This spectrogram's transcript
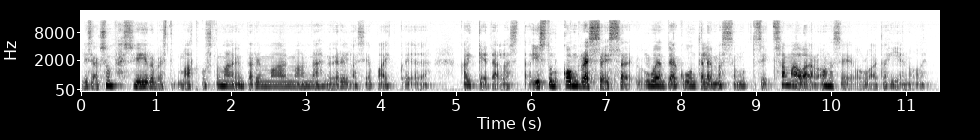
lisäksi on päässyt hirveästi matkustamaan ympäri maailmaa, on nähnyt erilaisia paikkoja ja kaikkea tällaista. Istunut kongresseissa luentoja kuuntelemassa, mutta sitten samalla onhan se ollut aika hienoa, että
